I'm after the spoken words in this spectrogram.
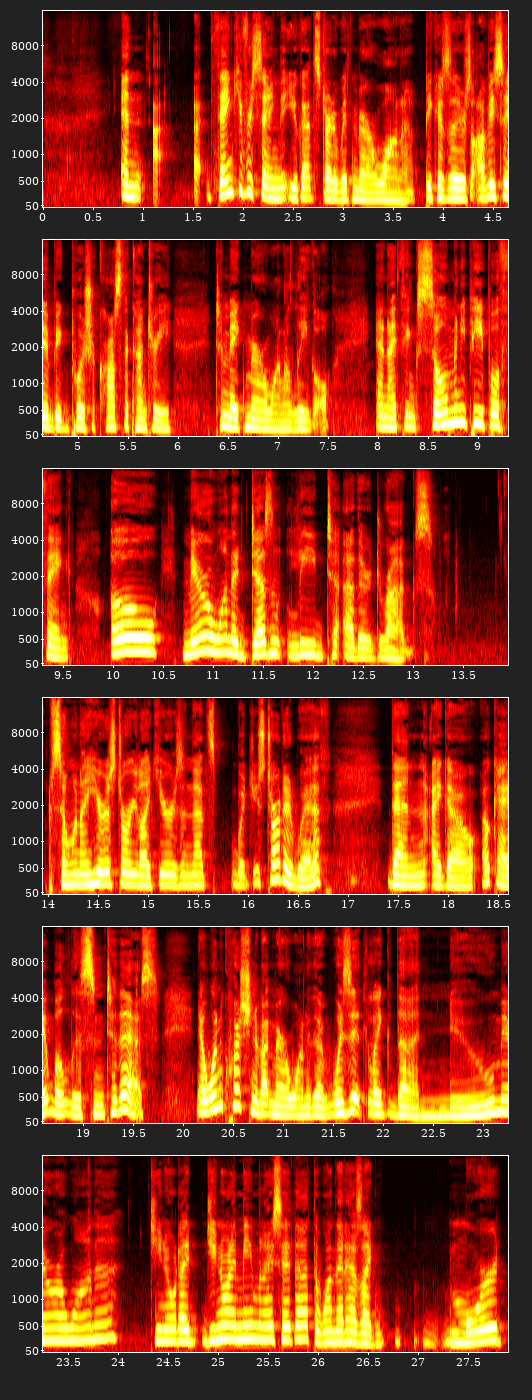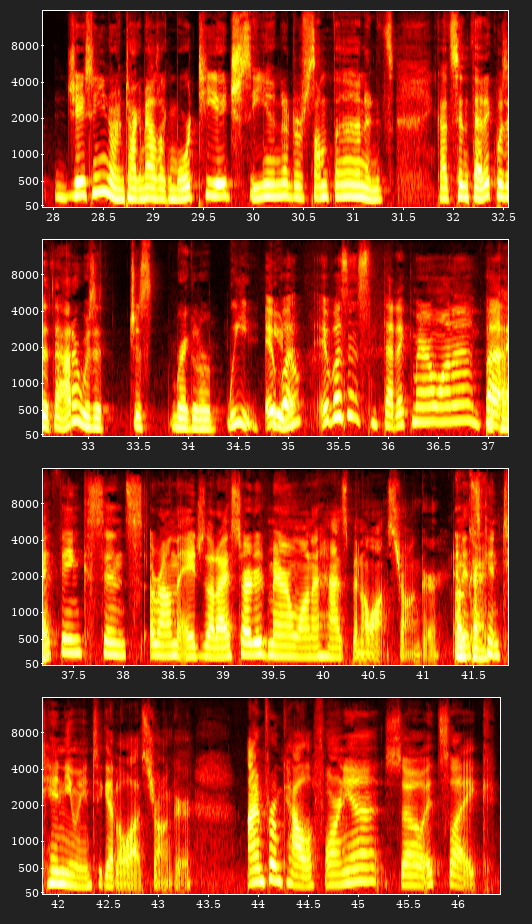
And I, I- thank you for saying that you got started with marijuana because there's obviously a big push across the country to make marijuana legal. And I think so many people think, oh, marijuana doesn't lead to other drugs. So when I hear a story like yours and that's what you started with, then I go, okay, well, listen to this. Now, one question about marijuana though, was it like the new marijuana? Do you know what I do you know what I mean when I say that? The one that has like more Jason, you know what I'm talking about, has like more THC in it or something and it's got synthetic. Was it that or was it just regular weed? It you was. know? It wasn't synthetic marijuana, but Okay. I think since around the age that I started, marijuana has been a lot stronger, and Okay. it's continuing to get a lot stronger. I'm from California, so it's like,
